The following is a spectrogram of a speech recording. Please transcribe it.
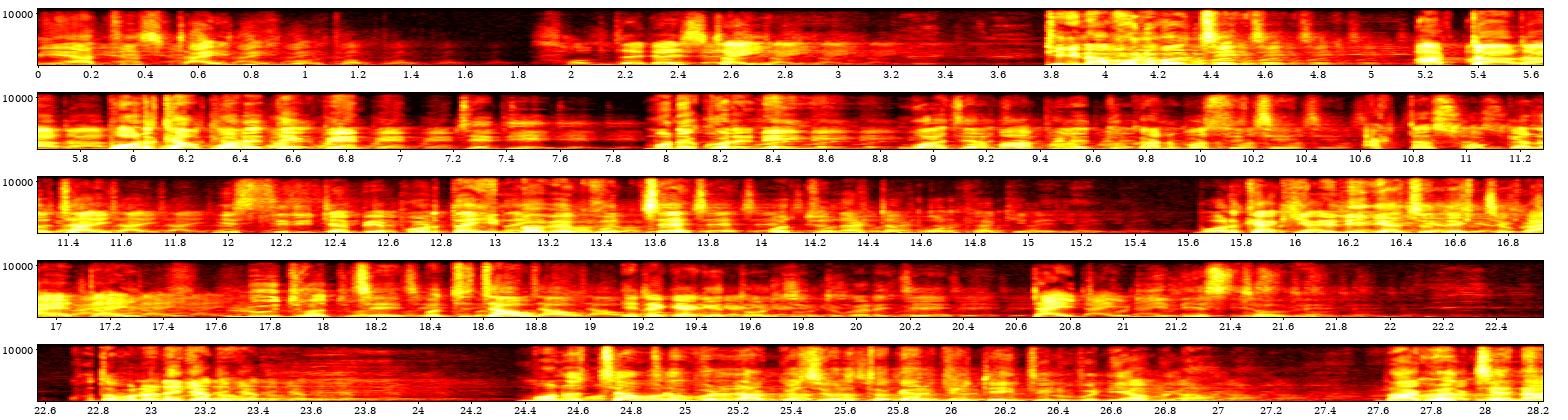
মেয়ে আছে স্টাইলিশ সব জায়গায় স্টাইল ঠিক না ভুল বলছি? আর তার বোরখা পরে দেখবেন, যদি মনে করেন এই ওয়াজের মাহফিলের দোকান বসেছে, একটা শখ গেল, যাই, স্ত্রীটা বেপরদাহীন ভাবে ঘুরছে, ওর জন্য একটা বরখা কিনে দিই বোরখা কিনে নিয়ে গেছো, দেখছ, গায়ে টাইট লুজ হচ্ছে। বলছে, যাও, এটাকে আগে দর্জির দোকানে যে টাইট করিয়ে নিয়ে আসতে হবে। কথা বলে না কেন? মনে হচ্ছে আমার উপরে রাগ করছে তোকে আর ভিটেই তুলবো নি আমরা। রাগ হচ্ছে না?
